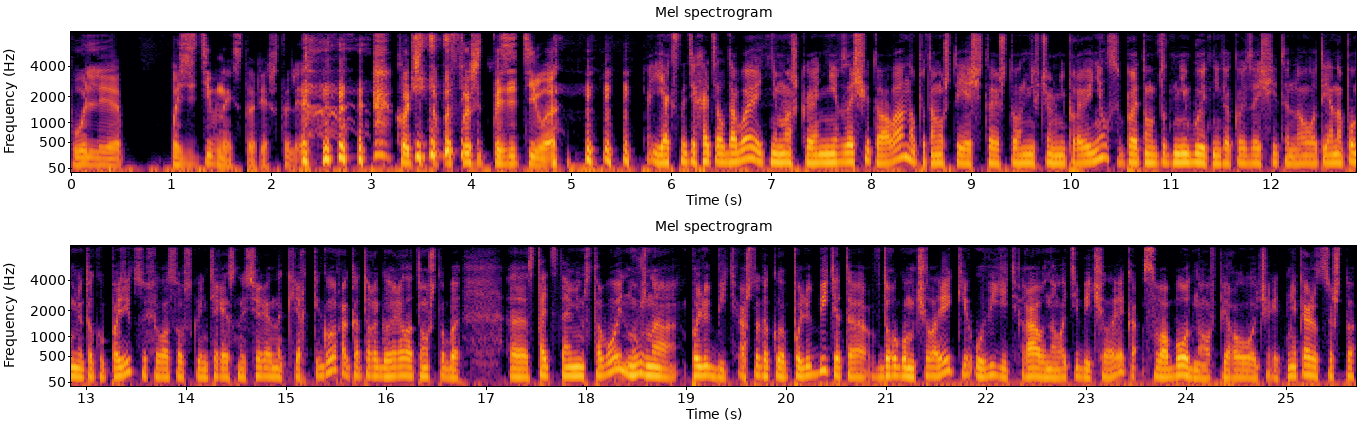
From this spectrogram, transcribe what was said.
более позитивная история, что ли. Хочется послушать позитива. Я, кстати, хотел добавить немножко не в защиту Алана, потому что я считаю, что он ни в чем не провинился, поэтому тут не будет никакой защиты. Но вот я напомню такую позицию философскую интересную Сирены Киркегора, который говорил о том, чтобы э, стать самим с тобой, нужно полюбить. А что такое полюбить? Это в другом человеке увидеть равного тебе человека, свободного в первую очередь. Мне кажется, что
